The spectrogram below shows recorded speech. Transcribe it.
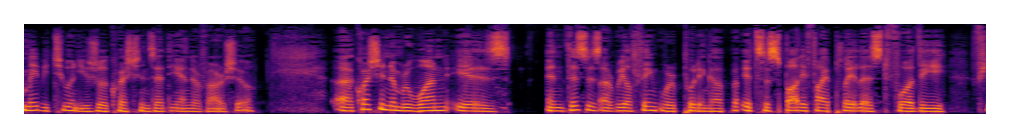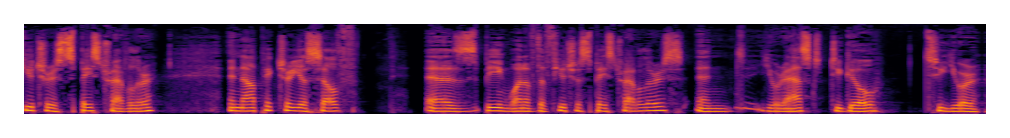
maybe two unusual questions at the end of our show. Uh, question number one is, and this is a real thing we're putting up. It's a Spotify playlist for the future space traveler. And now picture yourself as being one of the future space travelers and you're asked to go to your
